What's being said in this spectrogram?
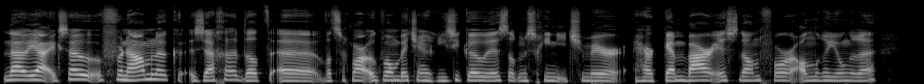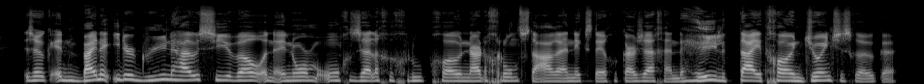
nou ja, ik zou voornamelijk zeggen dat uh, wat zeg maar ook wel een beetje een risico is, dat misschien ietsje meer herkenbaar is dan voor andere jongeren. Is ook in bijna ieder greenhouse zie je wel een enorm ongezellige groep gewoon naar de grond staren en niks tegen elkaar zeggen. En de hele tijd gewoon jointjes roken.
